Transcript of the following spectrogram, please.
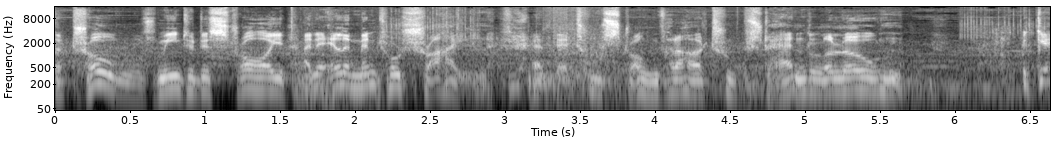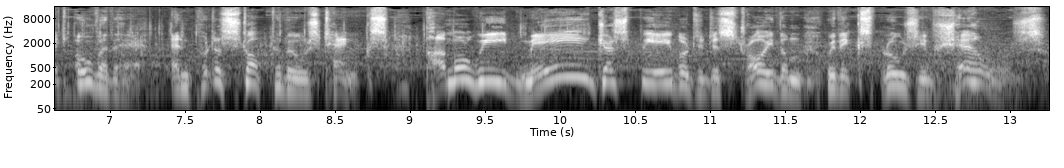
The trolls mean to destroy an elemental shrine, and they're too strong for our troops to handle alone. Get over there and put a stop to those tanks. Pummelweed may just be able to destroy them with explosive shells.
